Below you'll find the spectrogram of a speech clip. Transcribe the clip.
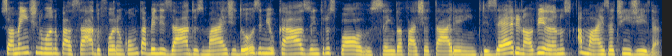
Somente no ano passado foram contabilizados mais de 12 mil casos entre os povos, sendo a faixa etária entre 0 e 9 anos a mais atingida.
